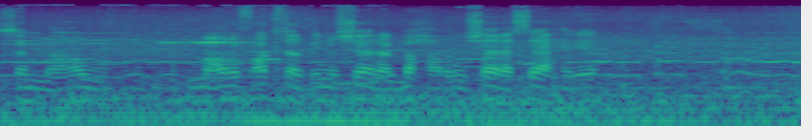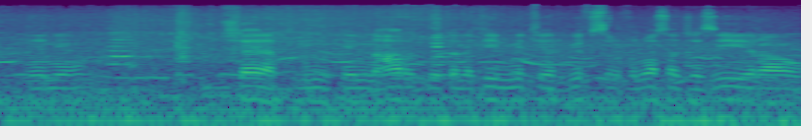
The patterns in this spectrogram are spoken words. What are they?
يسمى هو معروف أكثر بأنه شارع البحر وشارع ساحلي. يعني شارع يمكن عرضه 30 متر بيفصل في الوسط جزيرة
